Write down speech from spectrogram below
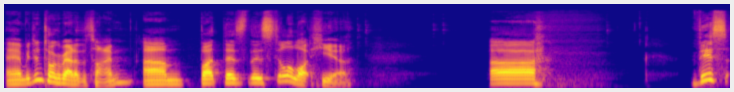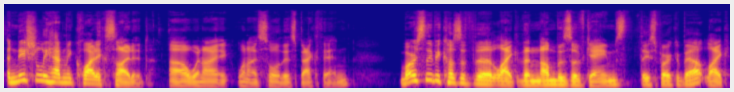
And we didn't talk about it at the time, um, but there's there's still a lot here. Uh, this initially had me quite excited uh, when I when I saw this back then, mostly because of the like the numbers of games they spoke about, like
